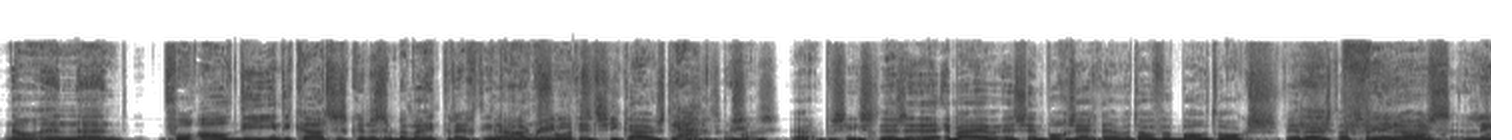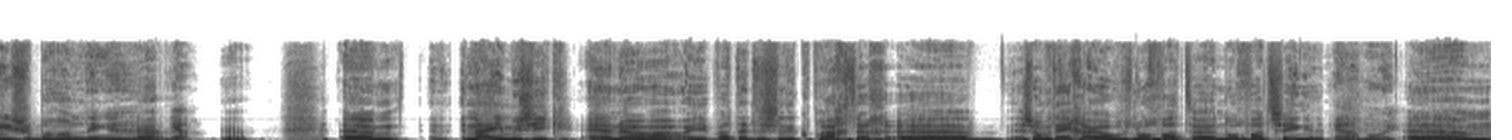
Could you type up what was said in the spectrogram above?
Nou, en eh, voor al die indicaties kunnen ze bij mij terecht in Ja, dan kun je niet in het ziekenhuis terecht. zeg maar. Ja, precies. Dus, eh, maar simpel gezegd hebben we het over botox, fillers, dat soort dingen ook. Fillers, laserbehandelingen. Ja, ja. ja. Ehm, naar je muziek. En, want dit is natuurlijk prachtig. Zometeen ga je overigens nog wat, nog wat zingen. Ja, mooi. Ehm,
